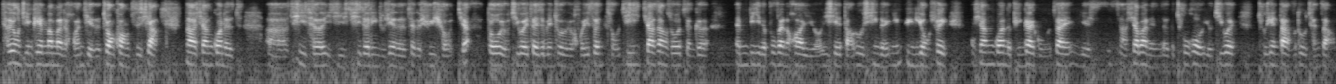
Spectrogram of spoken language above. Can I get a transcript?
车用晶片慢慢的缓解的状况之下，那相关的呃汽车以及汽车零组件的这个需求加都有机会在这边做一个回升。手机加上说整个 NB 的部分的话，有一些导入新的应运用，所以相关的瓶盖股在也下半年的出货有机会出现大幅度成长。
